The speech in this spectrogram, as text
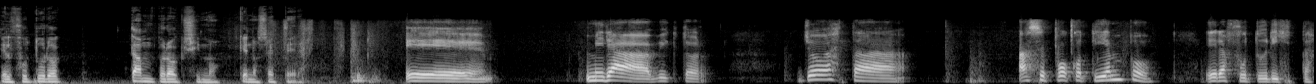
el futuro tan próximo que nos espera. Eh, mira, Víctor, yo hasta hace poco tiempo era futurista.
